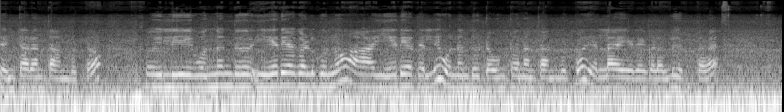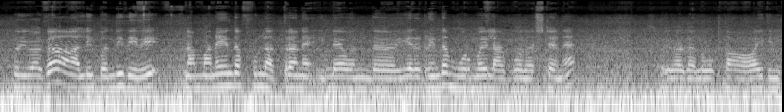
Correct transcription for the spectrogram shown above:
ಸೆಂಟರ್ ಅಂತ ಅಂದ್ಬಿಟ್ಟು. ಸೊ ಇಲ್ಲಿ ಒಂದೊಂದು ಏರಿಯಾಗಳಿಗೂ ಆ ಏರಿಯಾದಲ್ಲಿ ಒಂದೊಂದು ಡೌನ್ ಟೌನ್ ಅಂತ ಅಂದ್ಬಿಟ್ಟು ಎಲ್ಲ ಏರಿಯಾಗಳಲ್ಲೂ ಇರ್ತವೆ. ಸೊ ಇವಾಗ ಅಲ್ಲಿಗೆ ಬಂದಿದ್ದೀವಿ. ನಮ್ಮ ಮನೆಯಿಂದ ಫುಲ್ ಹತ್ರನೇ, ಇಲ್ಲೇ ಒಂದು ಎರಡರಿಂದ ಮೂರು ಮೈಲ್ ಆಗ್ಬೋದು ಅಷ್ಟೇ ಸೊ ಇವಾಗ ಅಲ್ಲಿ ಹೋಗ್ತಾ ಇದ್ದೀವಿ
